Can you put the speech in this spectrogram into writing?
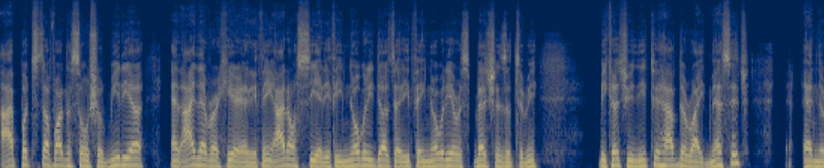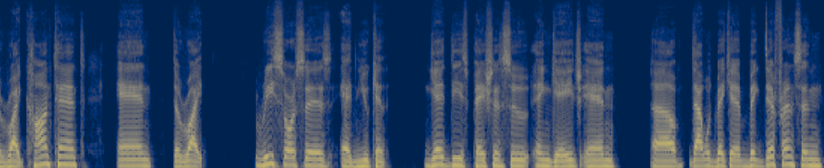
I put stuff on the social media and I never hear anything. I don't see anything. Nobody does anything. Nobody ever mentions it to me because you need to have the right message and the right content and the right resources, and you can get these patients to engage, and uh, that would make a big difference. And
